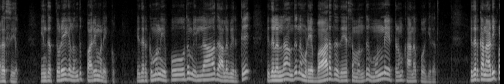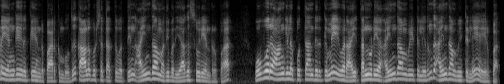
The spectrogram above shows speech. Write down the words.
அரசியல் இந்த துறைகள் வந்து பரிமளிக்கும். இதற்கு முன் எப்போதும் இல்லாத அளவிற்கு இதிலெல்லாம் வந்து நம்முடைய பாரத தேசம் வந்து முன்னேற்றம் காணப்போகிறது. இதற்கான அடிப்படை எங்கே இருக்குது என்று பார்க்கும்போது காலபுருஷ தத்துவத்தின் ஐந்தாம் அதிபதியாக சூரியன் இருப்பார். ஒவ்வொரு ஆங்கில புத்தாண்டிற்குமே இவர் ஐ தன்னுடைய ஐந்தாம் வீட்டிலிருந்து ஐந்தாம் வீட்டிலே இருப்பார்.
